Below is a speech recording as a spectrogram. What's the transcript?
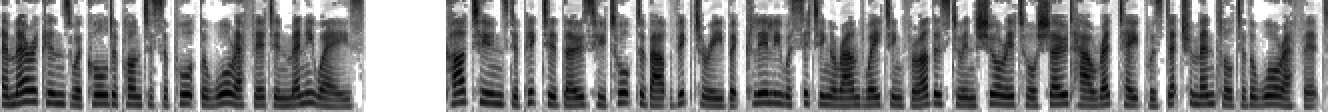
Americans were called upon to support the war effort in many ways. Cartoons depicted those who talked about victory but clearly were sitting around waiting for others to ensure it or showed how red tape was detrimental to the war effort.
